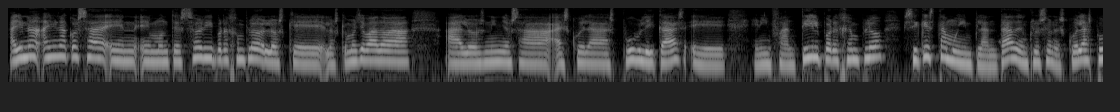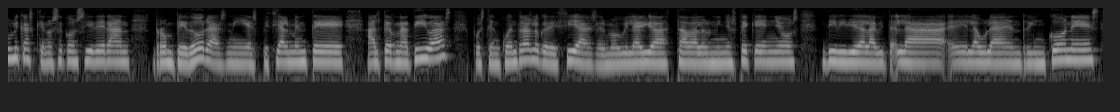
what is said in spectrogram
Hay una, hay una cosa en, Montessori, por ejemplo, los que, los que hemos llevado a, a los niños a, escuelas públicas, eh, en infantil, por ejemplo, sí que está muy implantado, incluso en escuelas públicas que no se consideran rompedoras ni especialmente alternativas, pues te encuentras lo que decías, el mobiliario adaptado a los niños pequeños, dividida la, el aula en rincones,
